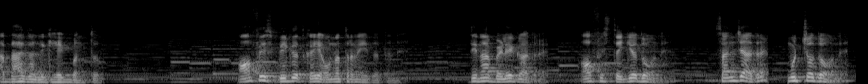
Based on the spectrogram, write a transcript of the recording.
ಆ ಬ್ಯಾಗ್ ಅಲ್ಲಿಗೆ ಹೇಗೆ ಬಂತು? ಆಫೀಸ್ ಬೀಗದ ಕೈ ಅವನ ಹತ್ರನೇ ಇದೆ ತಾನೆ. ದಿನ ಬೆಳಿಗಾದ್ರೆ ಆಫೀಸ್ ತೆಗಿಯೋದು ಅವನೇ. ಸಂಜೆ ಆದರೆ ಮುಚ್ಚೋದು ಅವನೇ.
